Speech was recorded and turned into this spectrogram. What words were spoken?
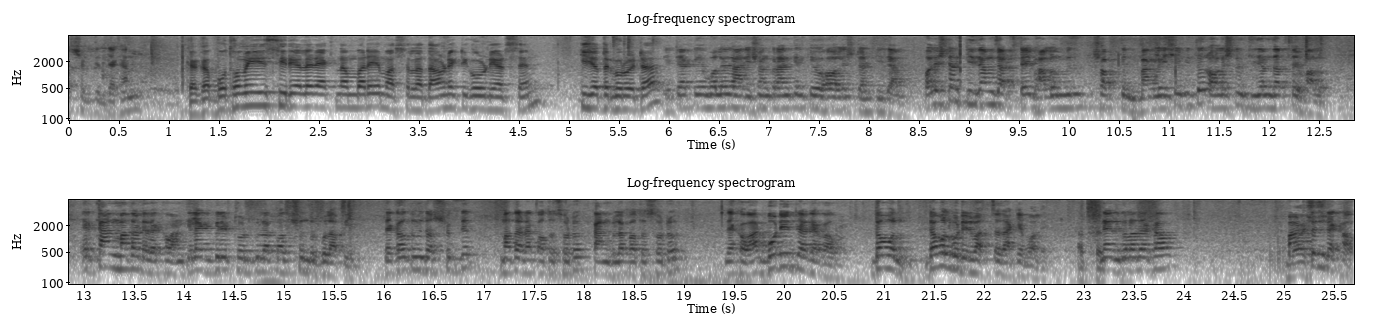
দর্শকদের দেখান। কাকা প্রথমেই সিরিয়ালের এক নম্বরে মার্শাল্লাহ দারুণ একটি গরু নিয়ে আসছেন। কি জাতের গরু এটা? এটা কেউ বলে রানী আঙ্কেল কেউ হলস্টান ফিজাম হলস্টান ফিজাম জাতটাই ভালো সব বাংলাদেশের ভিতর হলস্টান ফিজাম জাতটাই ভালো। এর কান মাথাটা দেখো আঙ্কেল একবারে ঠোঁটগুলা কত সুন্দর গোলাপি। দেখাও তুমি দর্শকদের মাথাটা কত ছোট কানগুলা কত ছোট দেখাও। আর বডিটা দেখাও। ডবল ডবল বডির বাচ্চা যাকে বলে। আচ্ছা। দেখাও। বাটন দেখাও।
